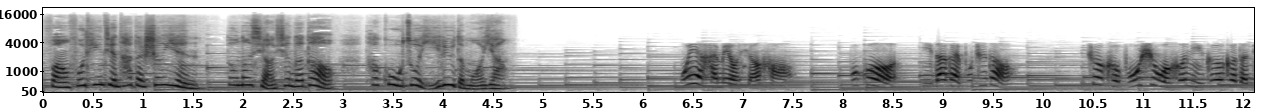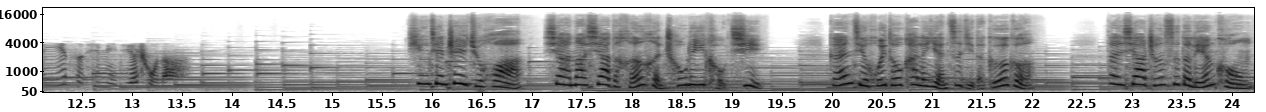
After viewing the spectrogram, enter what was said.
仿佛听见他的声音都能想象得到他故作疑虑的模样。我也还没有想好，不过你大概不知道，这可不是我和你哥哥的第一次亲密接触呢。听见这句话，夏娜吓得狠狠抽了一口气，赶紧回头看了眼自己的哥哥，但夏承思的脸孔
